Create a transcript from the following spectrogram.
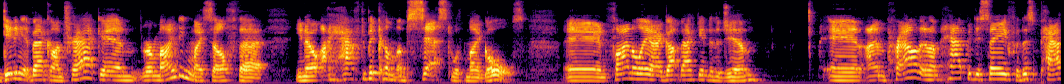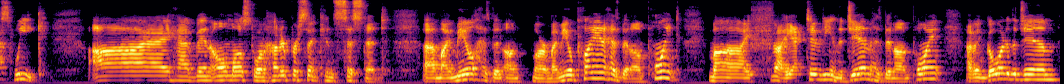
getting it back on track and reminding myself that, you know, I have to become obsessed with my goals. And finally, I got back into the gym. And I'm proud and I'm happy to say for this past week, I have been almost 100% consistent. Uh, my meal has been on, or my meal plan has been on point. My, my activity in the gym has been on point. I've been going to the gym.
